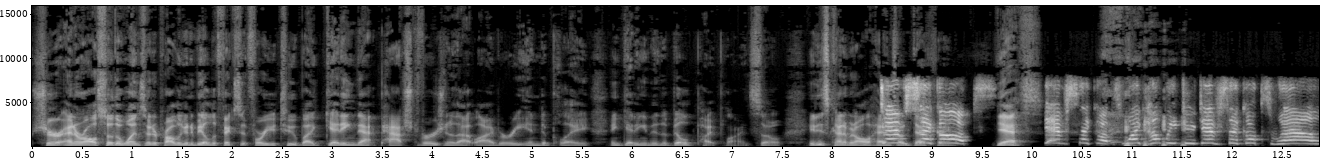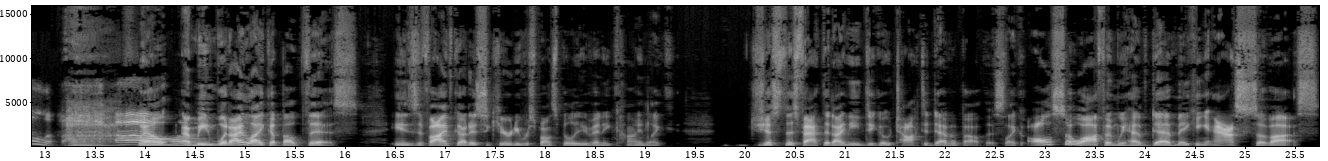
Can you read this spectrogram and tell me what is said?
Sure, and are also the ones that are probably going to be able to fix it for you too by getting that patched version of that library into play and getting it into the build pipeline. So it is kind of an all hands on deck. DevSecOps! Yes. DevSecOps! Why can't we do DevSecOps well? well, I Oh. mean, what I like about this is if I've got a security responsibility of any kind, like just the fact that I need to go talk to Dev about this, like all so often we have Dev making asks of us.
